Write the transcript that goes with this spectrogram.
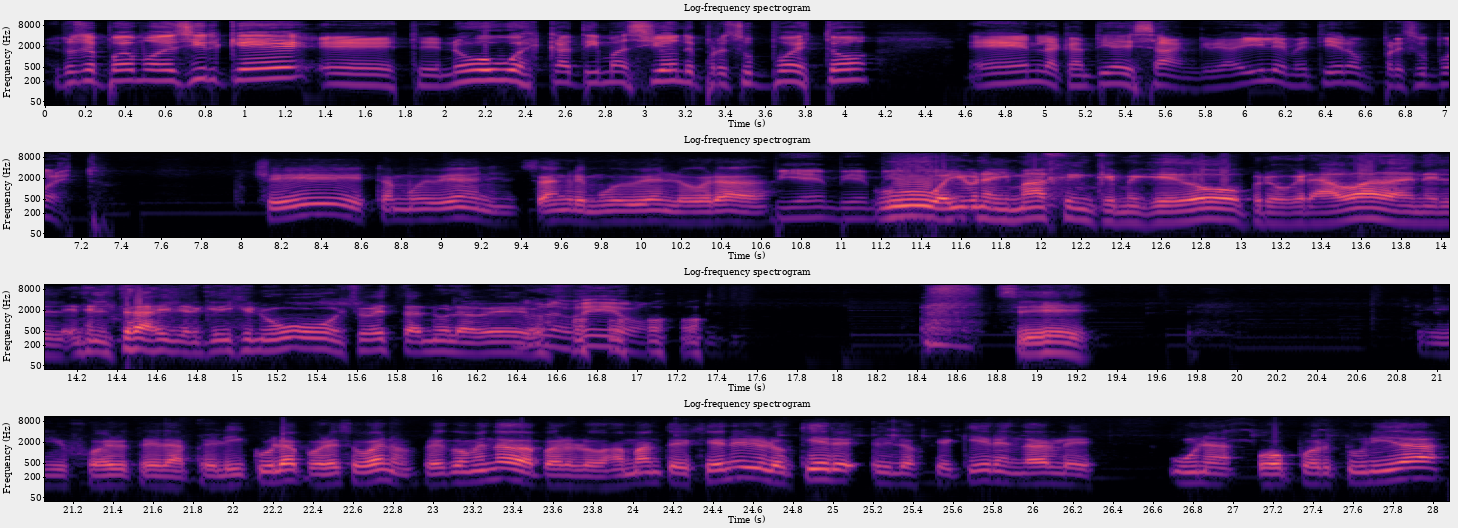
Entonces podemos decir que este, no hubo escatimación de presupuesto en la cantidad de sangre, ahí le metieron presupuesto. Sí, está muy bien, sangre muy bien lograda. Bien, bien, bien. Uh, hay una imagen que me quedó, pero grabada en el, en el tráiler, que dije, no, yo esta no la veo. No la veo. sí. Sí, fuerte la película, por eso, bueno, recomendada para los amantes de género y los, quiere, los que quieren darle una oportunidad.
